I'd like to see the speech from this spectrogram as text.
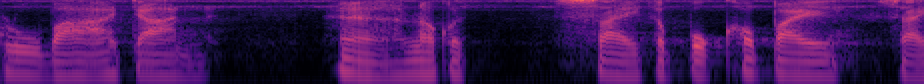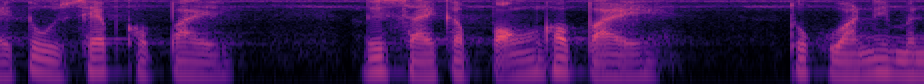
ครูบาอาจารย์ เราก็ใส่กระปุกเข้าไป ใส่ตู้เซฟเข้าไป หรือใส่กระป๋องเข้าไป ทุกวันนี้มัน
